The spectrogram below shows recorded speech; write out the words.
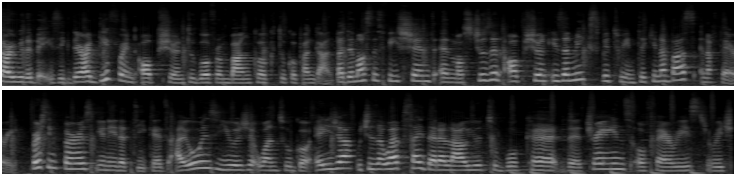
Start with the basic. There are different options to go from Bangkok to Koh Phangan, but the most efficient and most chosen option is a mix between taking a bus and a ferry. First thing first, you need a ticket. I always use One2Go Asia, which is a website that allows you to book uh, the trains or ferries to reach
